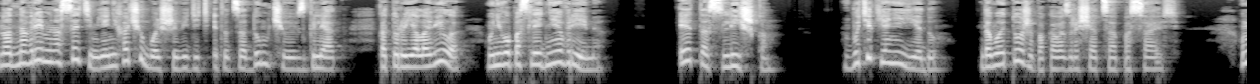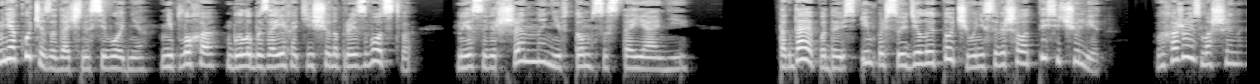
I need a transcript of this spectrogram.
Но одновременно с этим я не хочу больше видеть этот задумчивый взгляд, который я ловила у него последнее время. Это слишком. В бутик я не еду. Домой тоже пока возвращаться опасаюсь. У меня куча задач на сегодня. Неплохо было бы заехать еще на производство, но я совершенно не в том состоянии. Тогда я подаюсь импульсу и делаю то, чего не совершала тысячу лет. Выхожу из машины,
